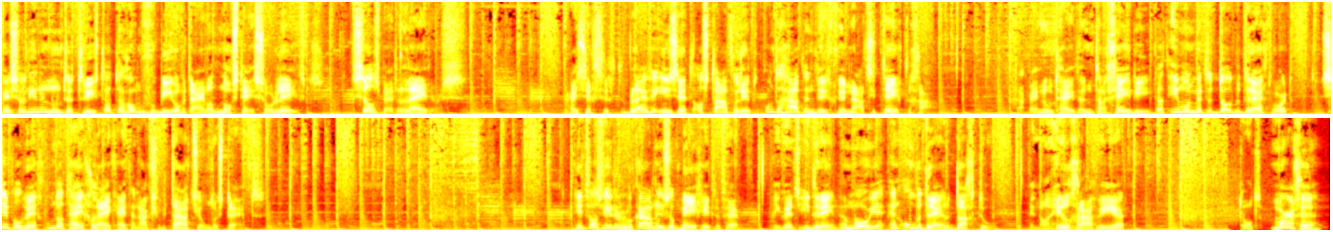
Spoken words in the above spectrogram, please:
Merceline noemt het triest dat de homofobie op het eiland nog steeds zo leeft, zelfs bij de leiders. Hij zegt zich te blijven inzetten als statenlid om de haat en discriminatie tegen te gaan. Daarbij noemt hij het een tragedie dat iemand met de dood bedreigd wordt, simpelweg omdat hij gelijkheid en acceptatie ondersteunt. Dit was weer een lokaal nieuws op Megahit FM. Ik wens iedereen een mooie en onbedreigde dag toe. En dan heel graag weer. Tot morgen.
